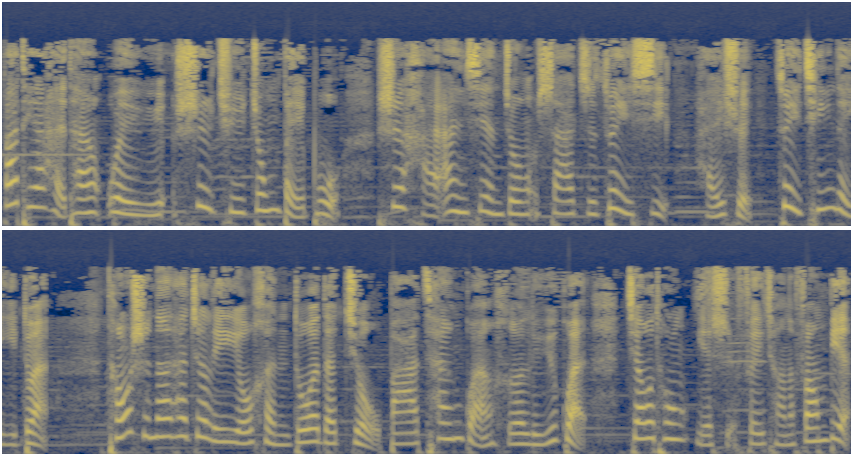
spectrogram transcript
芭提雅海滩位于市区中北部，是海岸线中沙质最细、海水最清的一段。同时呢，它这里有很多的酒吧、餐馆和旅馆，交通也是非常的方便。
